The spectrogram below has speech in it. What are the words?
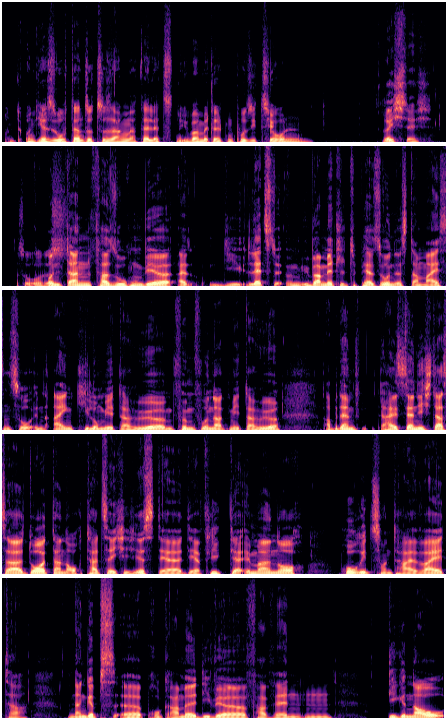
Und, und ihr sucht dann sozusagen nach der letzten übermittelten Position? Richtig. So, und dann versuchen wir, also die letzte übermittelte Person ist da meistens so in ein Kilometer Höhe, 500 Meter Höhe. Aber dann heißt ja nicht, dass er dort dann auch tatsächlich ist. Der, der fliegt ja immer noch horizontal weiter. Und dann gibt es äh, Programme, die wir verwenden, die genau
